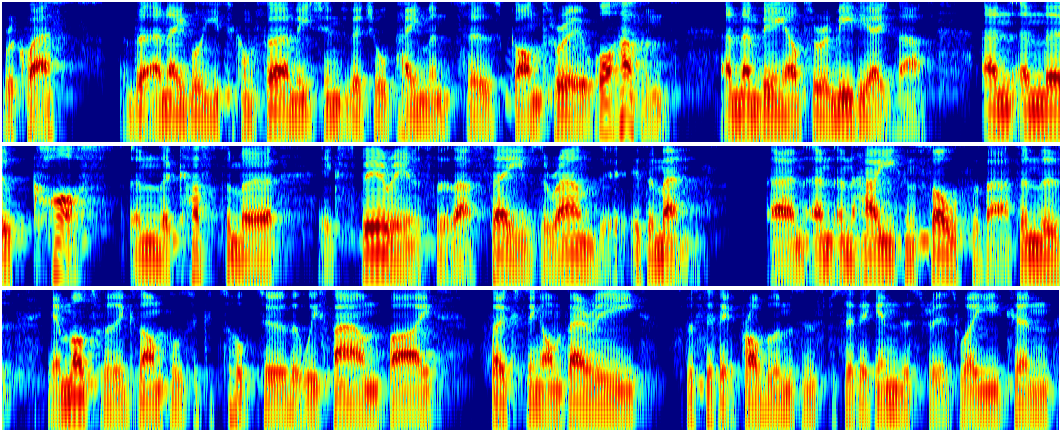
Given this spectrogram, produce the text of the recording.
requests that enable you to confirm each individual payment has gone through or hasn't, and then being able to remediate that. And, and the cost and the customer experience that that saves around it is immense and, and, and how you can solve for that. And there's you know, multiple examples we could talk to that we found by focusing on very specific problems in specific industries where you can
